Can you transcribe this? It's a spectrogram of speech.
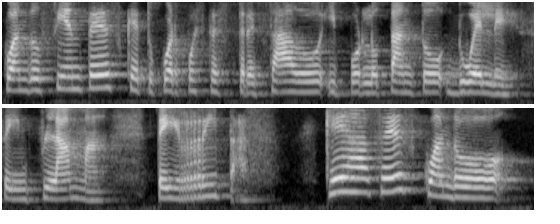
Cuando sientes que tu cuerpo está estresado y por lo tanto duele, se inflama, te irritas. ¿Qué haces cuando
